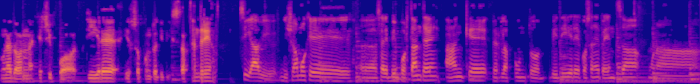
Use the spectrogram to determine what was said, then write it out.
una donna che ci può dire il suo punto di vista. Andrea, Sì, Avi, diciamo che eh, sarebbe importante anche per l'appunto vedere cosa ne pensa una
